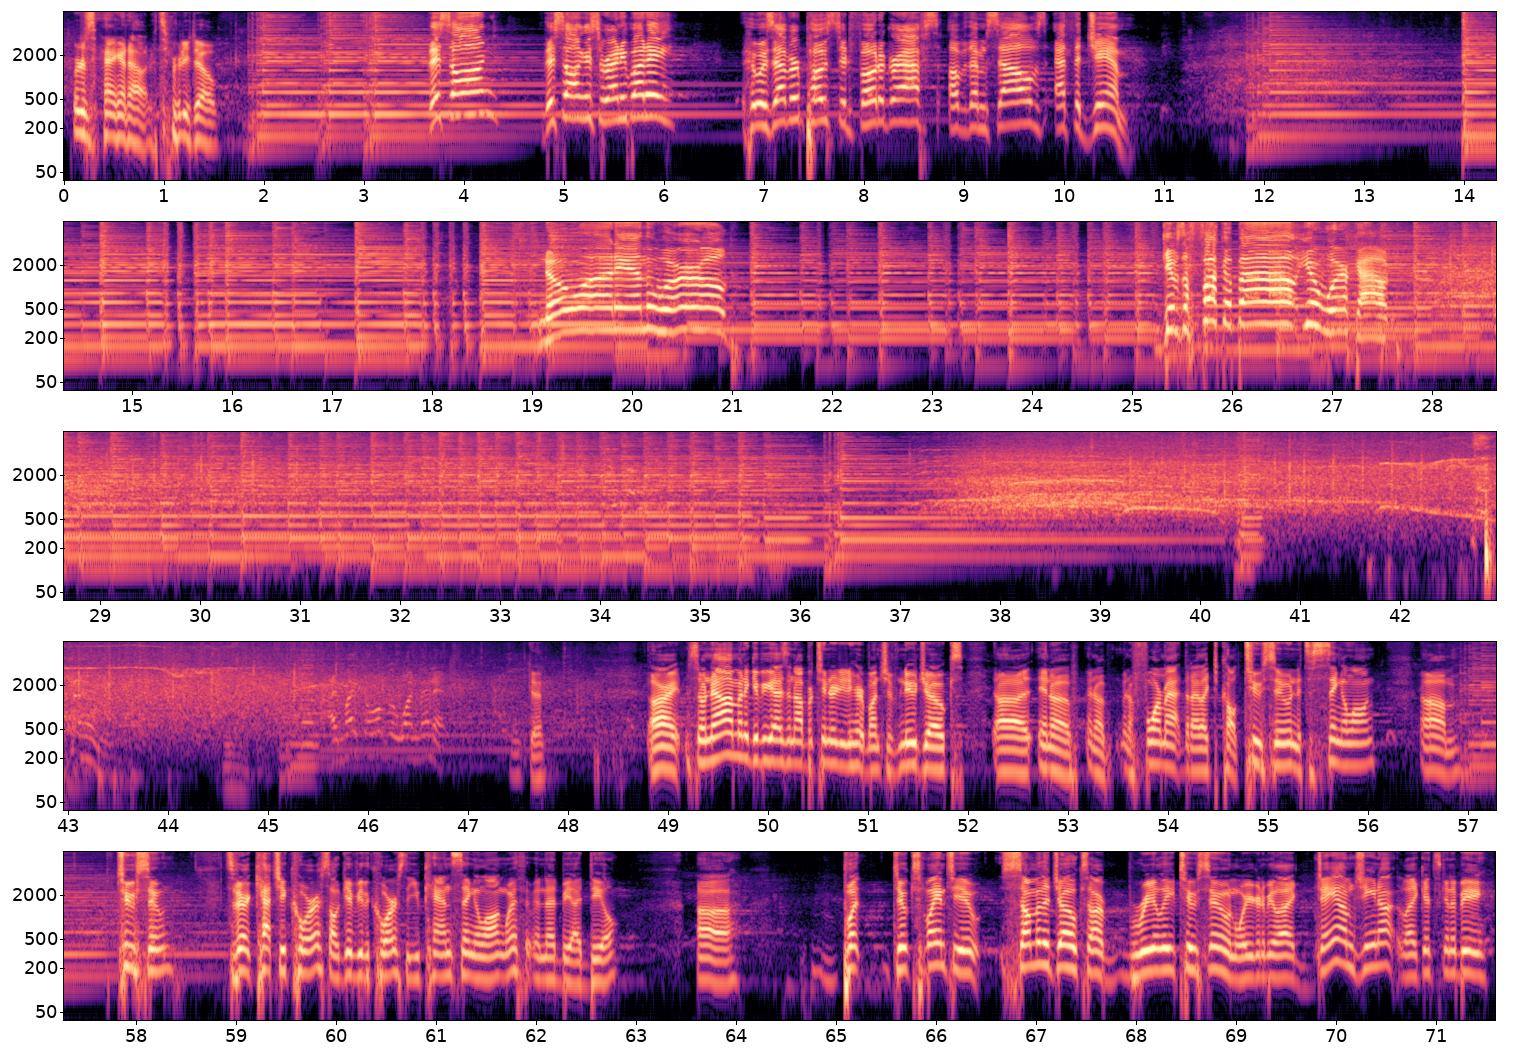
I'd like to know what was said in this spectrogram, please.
We're just hanging out. It's pretty dope. Song, this song is for anybody who has ever posted photographs of themselves at the gym. No one in the world gives a fuck about your workout. Kidding. All right, so now I'm going to give you guys an opportunity to hear a bunch of new jokes uh, in, a, in, a, in a format that I like to call Too Soon. It's a sing along. Um, too Soon. It's a very catchy chorus. I'll give you the chorus that you can sing along with, and that'd be ideal. Uh, but to explain to you, some of the jokes are really too soon, where you're going to be like, damn, Gina. Like, it's going to be.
